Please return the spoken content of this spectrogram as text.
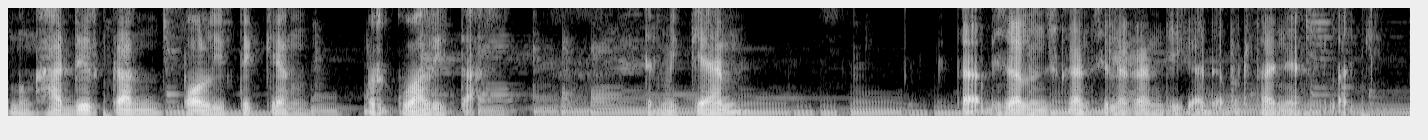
menghadirkan politik yang berkualitas. Demikian, kita bisa lanjutkan silakan jika ada pertanyaan lagi.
